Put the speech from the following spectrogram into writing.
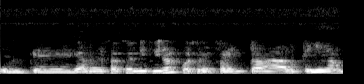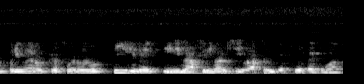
El que gane esa semifinal pues se enfrenta a los que llegaron primero que fueron los Tigres y la final sí va a ser de 7-4.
